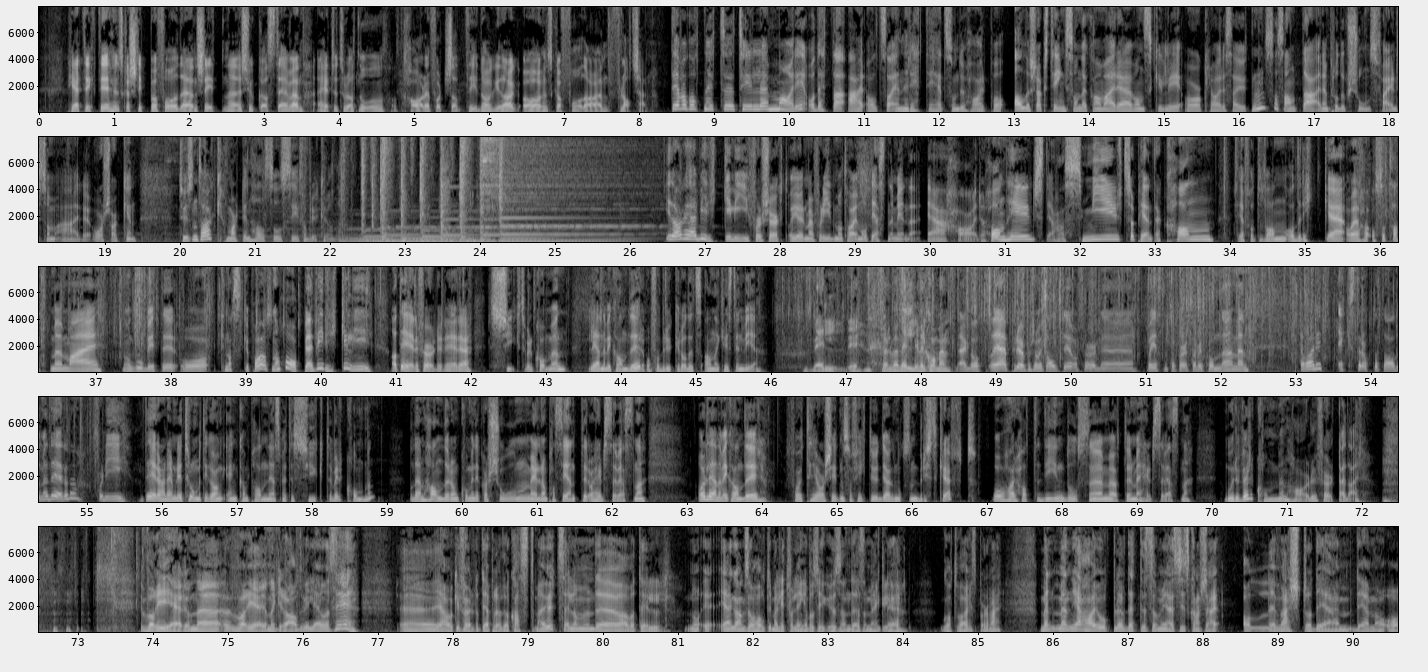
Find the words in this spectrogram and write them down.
Helt riktig, hun skal slippe å få den slitne tjukkas-TV-en. Helt utrolig at noen har det fortsatt i dag i dag, og hun skal få da en flatskjerm. Det var godt nytt eh, til Mari, og dette er altså en rettighet som du har på alle slags ting som det kan være vanskelig å klare seg uten, så sant det er en produksjonsfeil som er årsaken. Tusen takk, Martin Halsos i Forbrukerrådet. I dag har jeg virkelig forsøkt å gjøre meg flid med å ta imot gjestene mine. Jeg har håndhilst, jeg har smilt så pent jeg kan, de har fått vann å drikke, og jeg har også tatt med meg noen godbiter å knaske på. Så nå håper jeg virkelig at dere føler dere sykt velkommen, Lene Vikander og Forbrukerrådets Anne Kristin Wie. Veldig. Føler meg veldig velkommen. Det er godt. Og jeg prøver for så vidt alltid å føle, få gjestene til å føle seg velkomne, men jeg var litt ekstra opptatt av det med dere, da. Fordi dere har nemlig trommet i gang en kampanje som heter Sykt velkommen. Og den handler om kommunikasjonen mellom pasienter og helsevesenet. Og Lene Vikander, for tre år siden så fikk du diagnosen brystkreft, og har hatt din dose møter med helsevesenet. Hvor velkommen har du følt deg der? varierende, varierende grad, vil jeg jo si. Eh, jeg har jo ikke følt at de har prøvd å kaste meg ut, selv om det av og til no, En gang så holdt de meg litt for lenge på sykehus enn det som egentlig godt var, spør du meg. Men, men jeg har jo opplevd dette som jeg syns kanskje er aller verst, og det er det med å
